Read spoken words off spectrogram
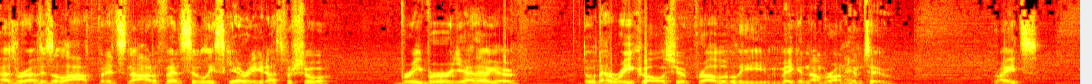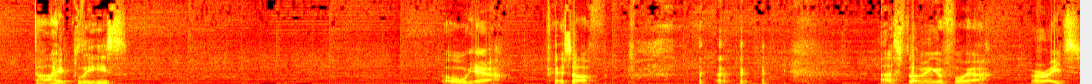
Azrael is a lot, but it's not offensively scary, that's for sure. Breeber, yeah, there you go. Though that recall should probably make a number on him too. Right? Die, please? Oh yeah. Piss off. That's Flamingo for you. Alright.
